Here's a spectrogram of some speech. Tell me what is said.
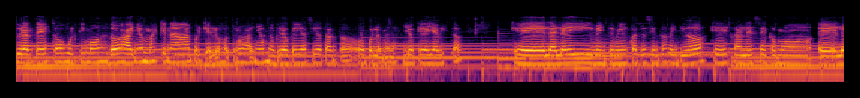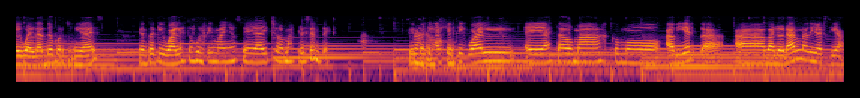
durante estos últimos dos años más que nada, porque los otros años no creo que haya sido tanto, o por lo menos yo que haya visto, que la ley 20.422 que establece como eh, la igualdad de oportunidades, siento que igual estos últimos años se ha hecho más presente. Siento que la gente igual eh, ha estado más como abierta a valorar la diversidad.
